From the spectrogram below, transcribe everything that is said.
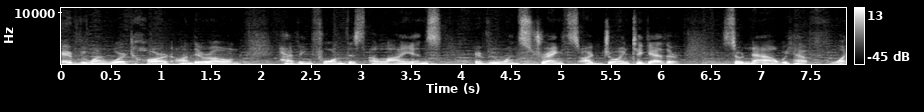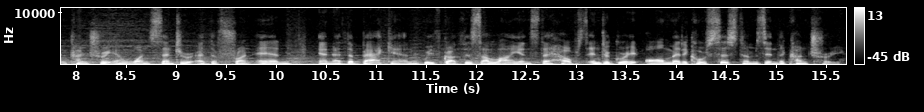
everyone worked hard on their own. Having formed this alliance, everyone's strengths are joined together. So now we have one country and one center at the front end, and at the back end, we've got this alliance that helps integrate all medical systems in the country.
